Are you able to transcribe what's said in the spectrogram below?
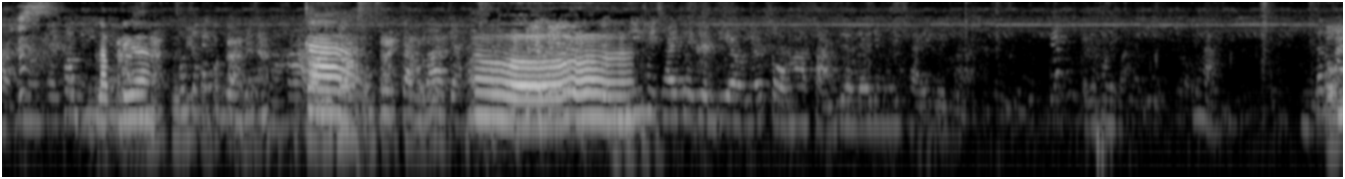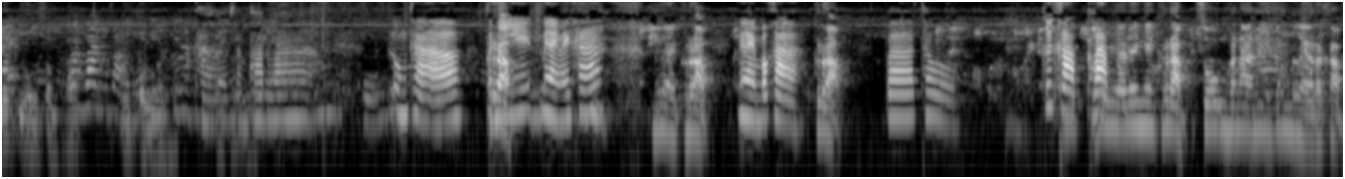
ค่ะให้น้องใช้แค่หนึ่งเดือนรับเรื่องคืนนี้ผมประกาศเลยนะค่ะผมสายข่าวด้วยเออนี่ให้ใช้แค่เดือนเดียวแล้วต่อมาสามเดือนแล้วยังไม่ใช้เลยค่ะไปเลยค่ะนี่ค่ะน้องนกยูงสัมภาษณ์ลุงพลหน่อยครับค่ะ สัมภาษณ์ว่าลุงขาวันนี้เหนื่อยไหมคะ เหนื่อยครับ เหนื่อยบ่ค่ะ ครับป้าโถ คือขับครับเหนื่อยได้ไงครับซูมขนาดนี้ต้องเหนื่อยแล้วครับ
